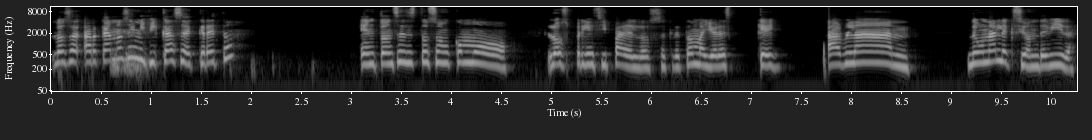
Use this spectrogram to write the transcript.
Los arcanos significa secreto. Entonces, estos son como los principales, los secretos mayores que hablan de una lección de vida.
